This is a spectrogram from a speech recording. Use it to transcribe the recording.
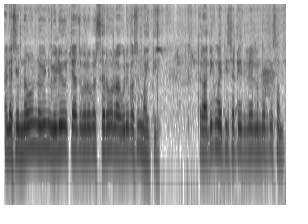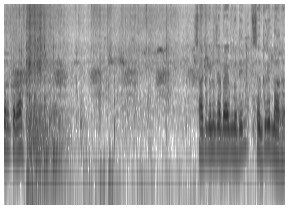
आणि असे नवनवीन व्हिडिओ त्याचबरोबर सर्व लागवडीपासून माहिती. तर अधिक माहितीसाठी दिलेल्या नंबरवरती संपर्क करा. साठ किलोच्या बॅगमधील संकरित नारळ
